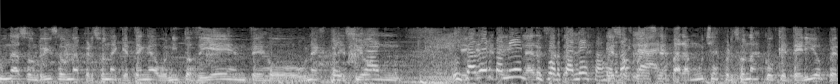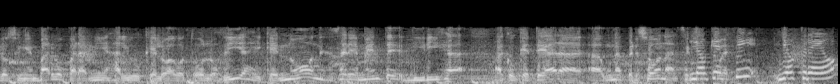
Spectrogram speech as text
una sonrisa de una persona que tenga bonitos dientes o una expresión Y saber también Claro, tus fortalezas, Eso puede ser para muchas personas coqueterío, pero sin embargo para mí es algo que lo hago todos los días y que no necesariamente dirija a coquetear a, a una persona, al sexo Lo que sí yo creo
